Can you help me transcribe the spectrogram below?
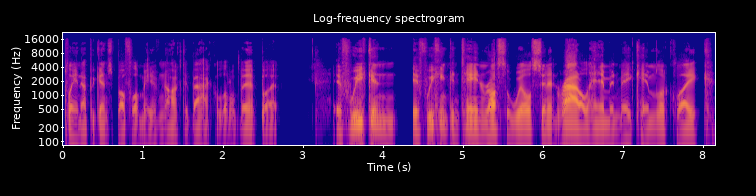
playing up against Buffalo may have knocked it back a little bit, but if we can if we can contain Russell Wilson and rattle him and make him look like,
